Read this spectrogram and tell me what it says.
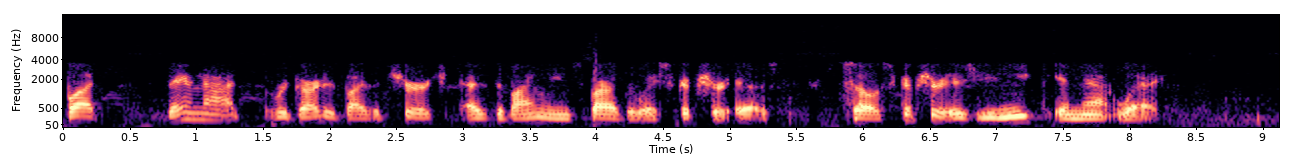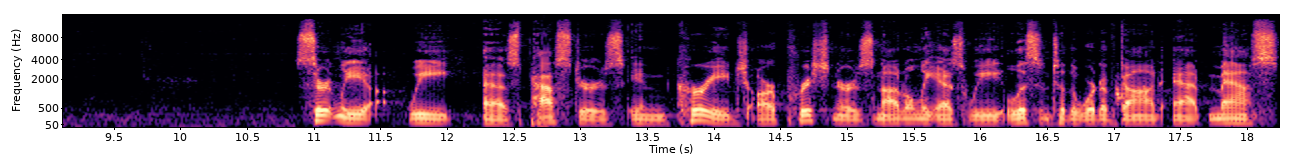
But they're not regarded by the church as divinely inspired the way Scripture is. So Scripture is unique in that way. Certainly, we as pastors encourage our parishioners not only as we listen to the Word of God at Mass,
